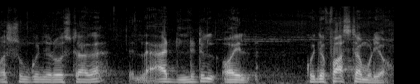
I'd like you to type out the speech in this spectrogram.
mushroom கொஞ்சம் ரோஸ்டாக இல்லை ஆட் லிட்டில் ஆயில் கொஞ்சம் ஃபாஸ்ட்டாக முடியும்.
